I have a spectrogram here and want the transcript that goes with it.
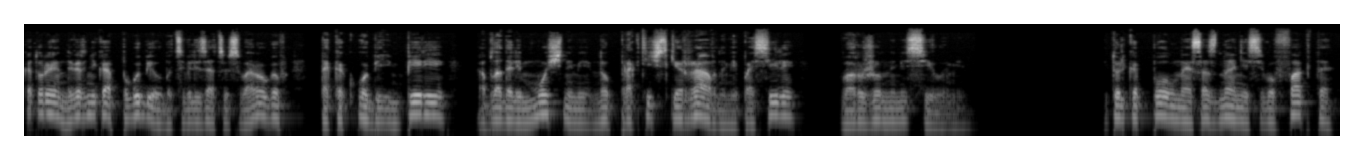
которая наверняка погубила бы цивилизацию сварогов, так как обе империи обладали мощными, но практически равными по силе вооруженными силами. И только полное осознание сего факта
